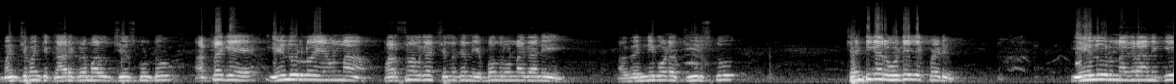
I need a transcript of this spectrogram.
మంచి మంచి కార్యక్రమాలు చేసుకుంటూ అట్లాగే ఏలూరులో ఏమన్నా పర్సనల్గా చిన్న చిన్న ఇబ్బందులు ఉన్నా కానీ అవన్నీ కూడా తీరుస్తూ చంటి గారు ఒకటే చెప్పాడు ఏలూరు నగరానికి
